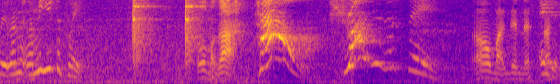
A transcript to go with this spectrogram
Wait, let me let me use the plate. Oh my god. How strong is this thing? Oh my goodness. That's-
